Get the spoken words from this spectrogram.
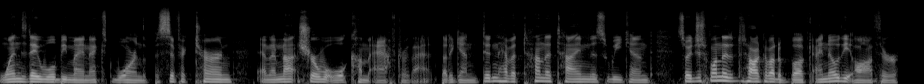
Wednesday will be my next War in the Pacific turn, and I'm not sure what will come after that. But again, didn't have a ton of time this weekend, so I just wanted to talk about a book. I know the author,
